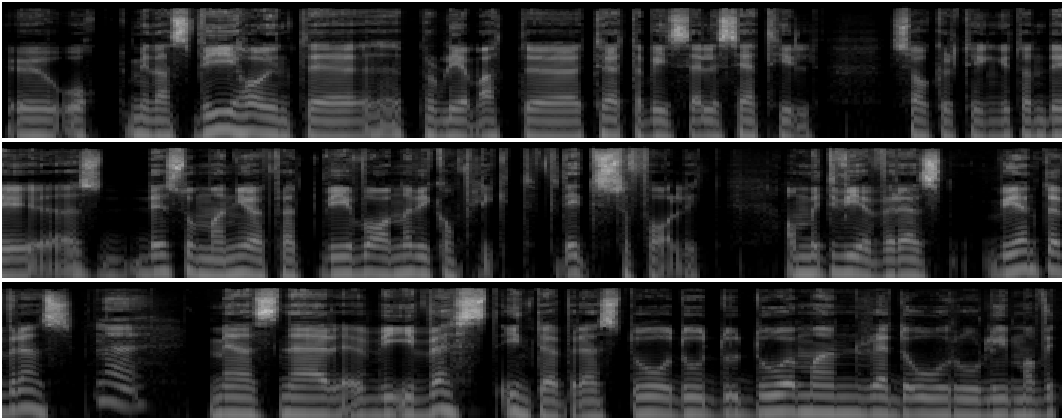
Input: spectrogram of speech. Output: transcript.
Eh, och Medan vi har inte problem att uh, tillrättavisa eller säga till saker och ting. Utan det, alltså, det är så man gör för att vi är vana vid konflikt. För Det är inte så farligt. Om inte vi är överens, vi är inte överens. nej. Medan när vi i väst inte är överens, då, då, då, då är man rädd och orolig. Man vet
